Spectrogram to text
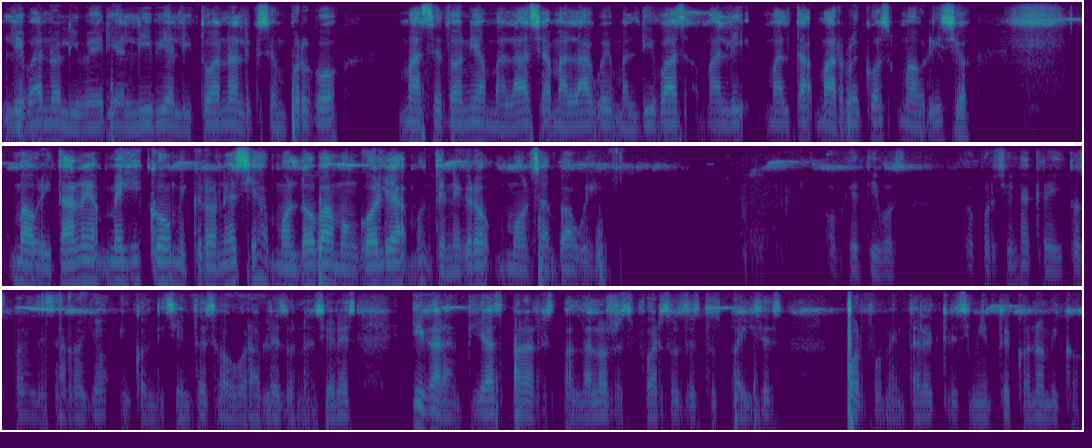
Líbano, Liberia, Libia, Lituania, Luxemburgo, Macedonia, Malasia, Malawi, Maldivas, Mali, Malta, Marruecos, Mauricio, Mauritania, México, Micronesia, Moldova, Mongolia, Montenegro, Mozambique. Proporciona créditos para el desarrollo en condiciones favorables, donaciones y garantías para respaldar los esfuerzos de estos países por fomentar el crecimiento económico,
